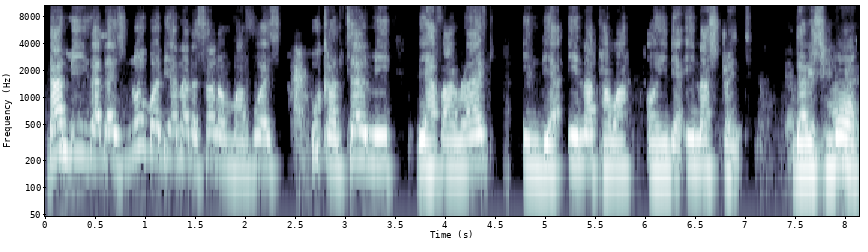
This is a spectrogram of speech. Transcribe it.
That means that there's nobody under the sound of my voice who can tell me they have arrived in their inner power or in their inner strength. There is more.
